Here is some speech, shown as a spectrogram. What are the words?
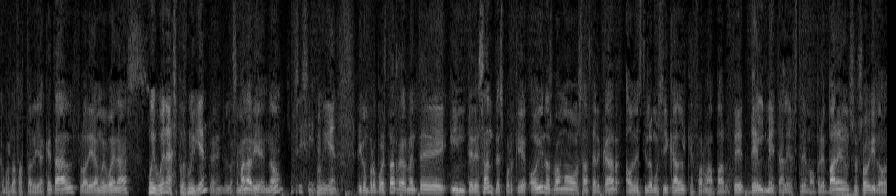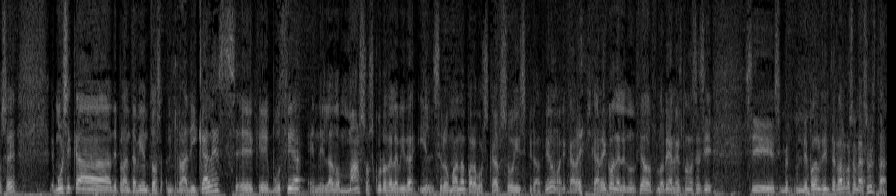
como es la factoría. ¿Qué tal, Floria? Muy buenas. Muy buenas, pues muy bien. ¿Eh? La semana bien, ¿no? Sí, sí, muy bien. y con propuestas realmente interesantes, porque hoy nos vamos a acercar a un estilo musical que forma parte del metal extremo. Preparen sus oídos, ¿eh? Música de planteamientos radicales eh, que bucea en el lado más oscuro de la vida y el ser humano para buscar su inspiración. ¿eh? Caré, con el enunciado, Florian. Esto no sé si, si, me, me ponen los dientes largos o me asusta.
